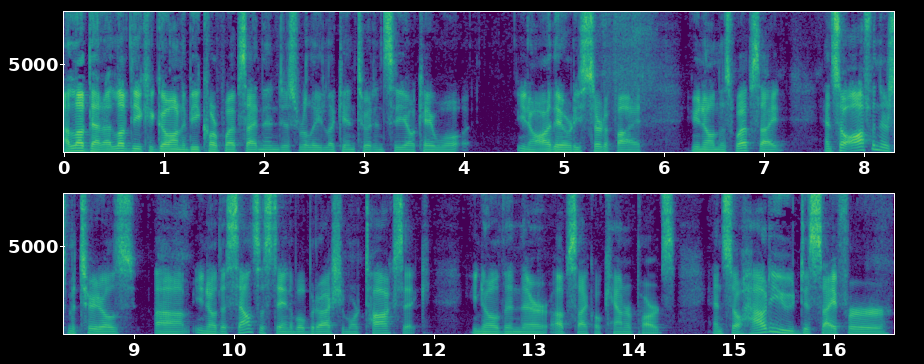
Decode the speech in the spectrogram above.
I love that. I love that you could go on a B Corp website and then just really look into it and see, okay, well, you know, are they already certified, you know, on this website? And so often there's materials, um, you know, that sound sustainable, but are actually more toxic, you know, than their upcycle counterparts. And so how do you decipher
